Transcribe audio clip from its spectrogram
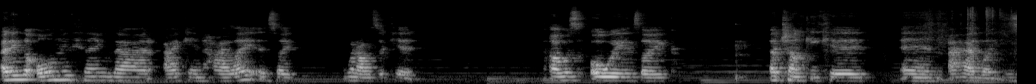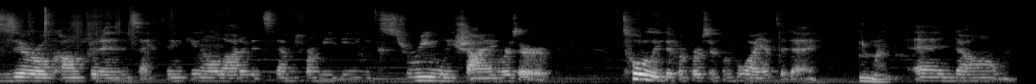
I think the only thing that I can highlight is like when I was a kid. I was always like a chunky kid and I had like zero confidence. I think, you know, a lot of it stemmed from me being extremely shy and reserved. Totally different person from who I am today. Right. And um,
